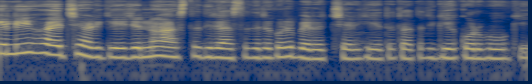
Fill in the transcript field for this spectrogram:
গেলেই হয়েছে আর কি, এই জন্য আস্তে ধীরে আস্তে ধীরে করে বেরোচ্ছি আর কি। তো তাড়াতাড়ি গিয়ে করব কি?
